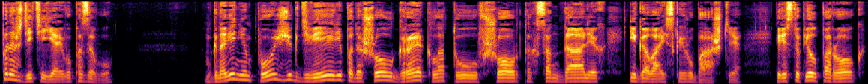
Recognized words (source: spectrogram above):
«Подождите, я его позову». Мгновением позже к двери подошел Грег Лату в шортах, сандалиях и гавайской рубашке. Переступил порог,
